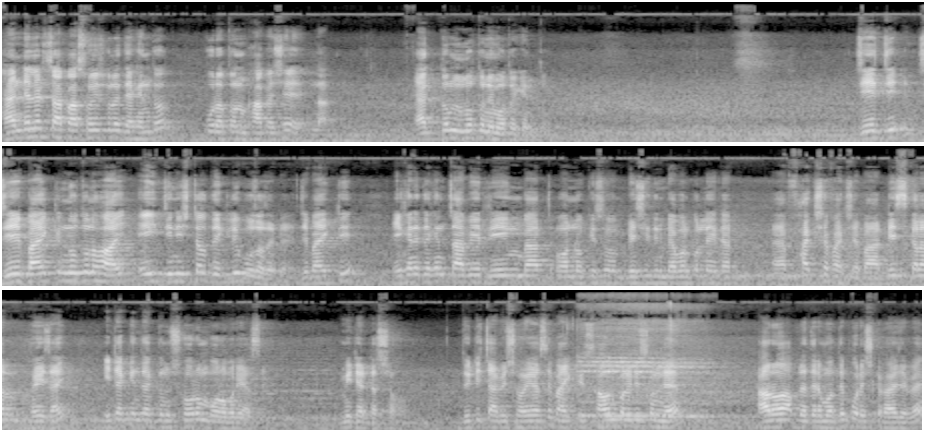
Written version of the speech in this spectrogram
হ্যান্ডেলের চাপা সুইচগুলো দেখেন তো, পুরাতন ভাব এসে না, একদম নতুনের মতো কিন্তু। যে, যে- যে বাইক নতুন হয়, এই জিনিসটাও দেখলেও বোঝা যাবে যে বাইকটি, এখানে দেখেন চাবির রিং বা অন্য কিছু বেশি দিন ব্যবহার করলে এটা ফাঁকসে ফাঁকসে বা ডিসকালার হয়ে যায়। এটা কিন্তু একদম শোরুম বরাবরই আছে, মিটারটা সহ। দুইটি চাবি সহ আছে, বাইকটির সাউন্ড কোয়ালিটি শুনলে আরও আপনাদের মধ্যে পরিষ্কার হয়ে যাবে।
